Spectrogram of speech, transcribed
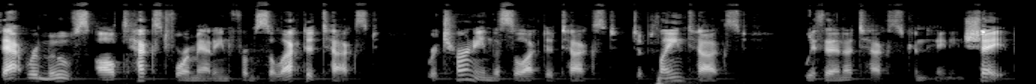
That removes all text formatting from selected text, returning the selected text to plain text within a text containing shape.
